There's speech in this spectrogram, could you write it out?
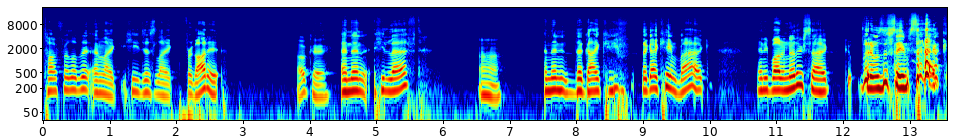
talked for a little bit and like he just like forgot it. Okay. And then he left Uh huh. and then the guy came the guy came back and he bought another sack, but it was the same sack.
